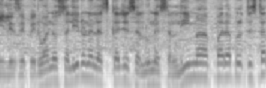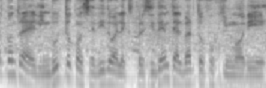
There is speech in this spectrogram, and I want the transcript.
Miles de peruanos salieron a las calles el lunes en Lima para protestar contra el indulto concedido al expresidente Alberto Fujimori.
